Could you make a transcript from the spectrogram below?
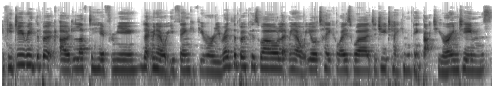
If you do read the book, I would love to hear from you. Let me know what you think. If you've already read the book as well, let me know what your takeaways were. Did you take anything back to your own teams?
